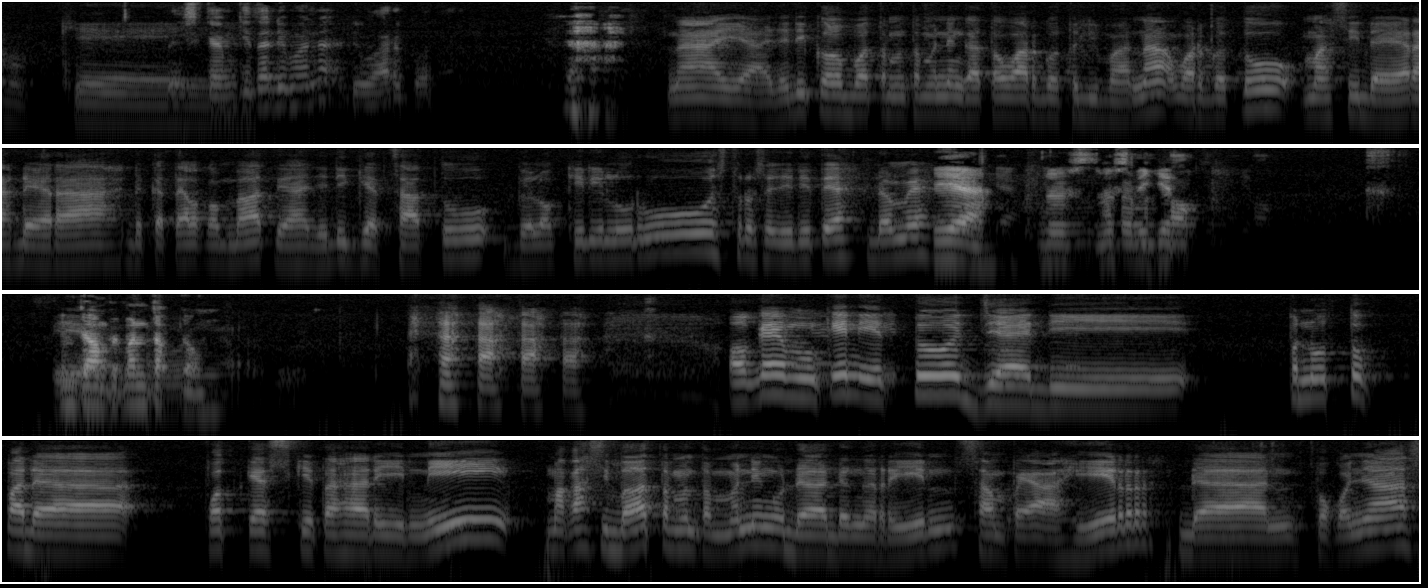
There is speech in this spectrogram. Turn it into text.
Oke. Base camp kita di mana? Di Wargo. Nah ya, jadi kalau buat teman-teman yang nggak tahu Wargo tuh di mana, Wargo tuh masih daerah-daerah deket Telkom banget ya. Jadi gate 1 belok kiri lurus terus aja Dit ya, Dam ya. Iya, terus terus sedikit. Enggak sampai mentok dong. Oke, mungkin itu jadi penutup pada podcast kita hari ini. Makasih banget teman-teman yang udah dengerin sampai akhir dan pokoknya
